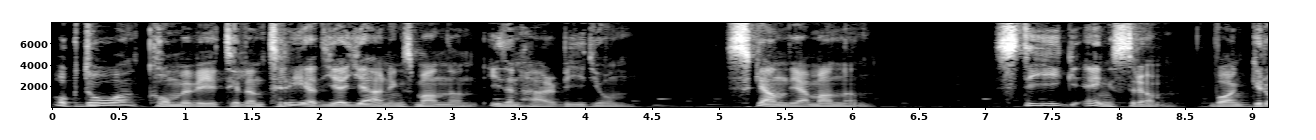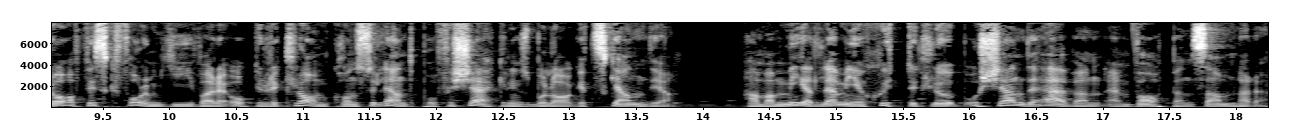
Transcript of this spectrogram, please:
Och då kommer vi till den tredje gärningsmannen i den här videon. Skandiamannen. Stig Engström var en grafisk formgivare och reklamkonsulent på försäkringsbolaget Skandia. Han var medlem i en skytteklubb och kände även en vapensamlare.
